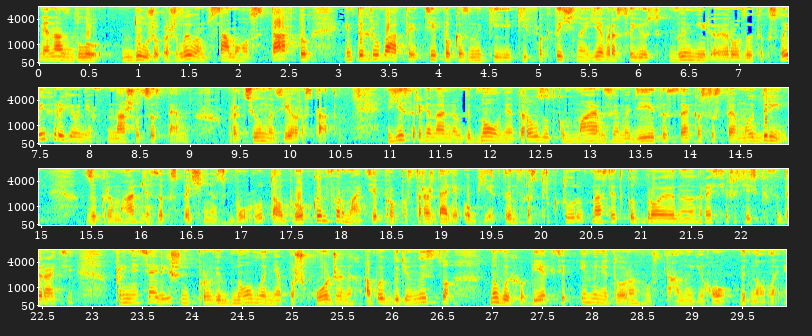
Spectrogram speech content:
Для нас було дуже важливим з самого старту інтегрувати ті показники, які фактично Євросоюз вимірює розвиток своїх регіонів в нашу систему. Працюємо з Євростатом. ЄС регіонального відновлення та розвитку має взаємодіяти з екосистемою DREAM, зокрема для забезпечення збору та обробки інформації про постраждалі об'єкти інфраструктури внаслідку збройної агресії Російської Федерації, прийняття рішень про відновлення пошкоджених або будівництво нових об'єктів і моніторингу стану його відновлення.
